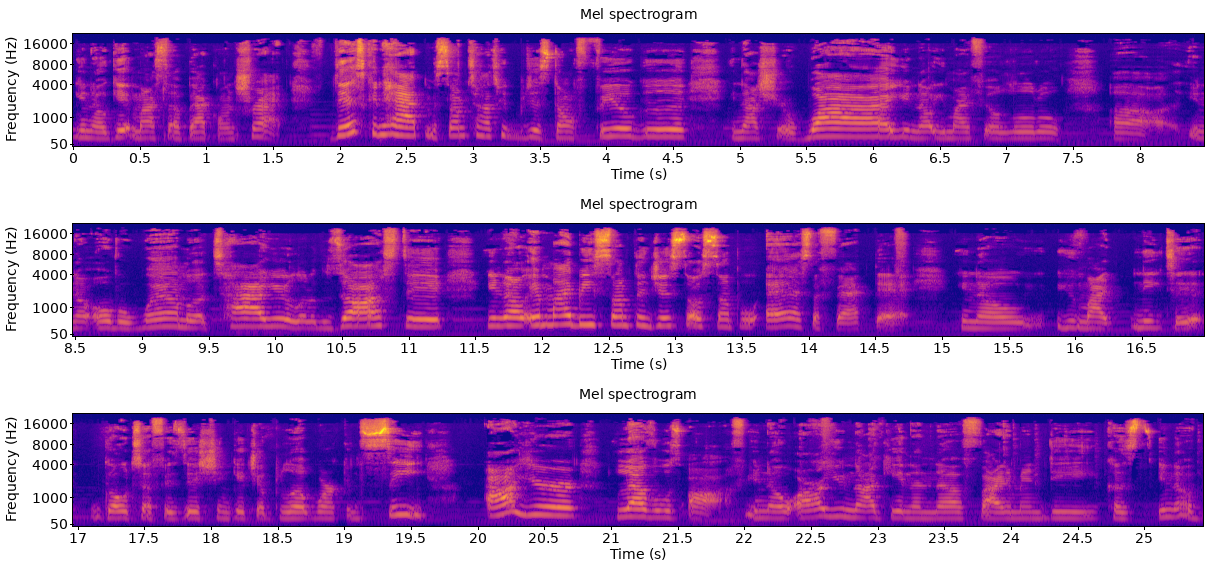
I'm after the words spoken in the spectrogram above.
you know get myself back on track. This can happen. Sometimes people just don't feel good. You're not sure why. You know you might feel a little uh you know overwhelmed a little tired a little exhausted. You know it might be something just so simple as the fact that you know you might need to go to a physician get your blood work and see are your levels off? You know, are you not getting enough vitamin D? Because, you know,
